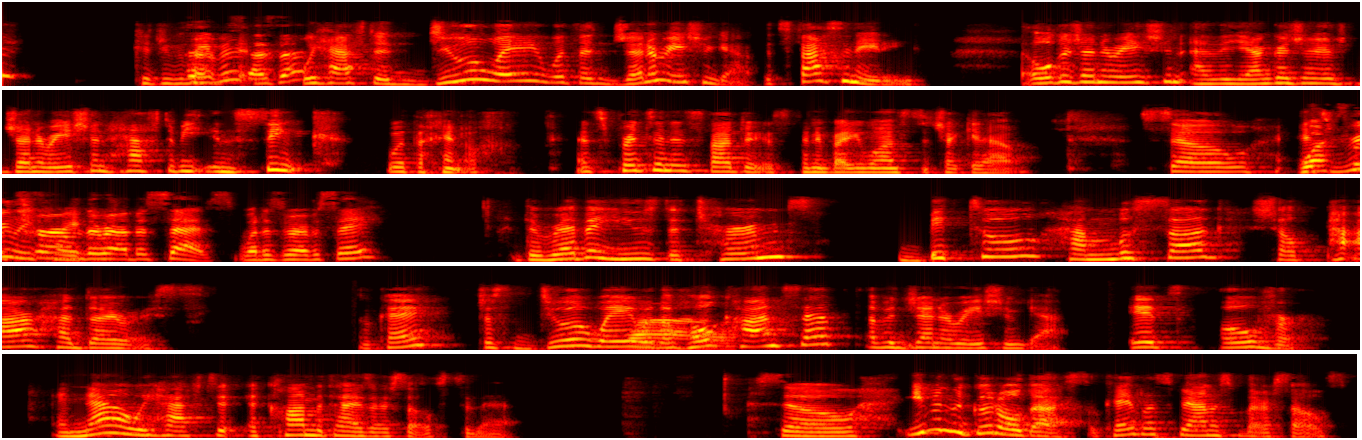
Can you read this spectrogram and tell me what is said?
Could you believe it? We have to do away with the generation gap. It's fascinating. The older generation and the younger generation have to be in sync with the chinuch. It's printed in Svadris if anybody wants to check it out. So it's What's really the term quite, the Rebbe says. What does the Rebbe say? The Rebbe used the terms bitul hamusag shel par hadiris. Okay, just do away wow. with the whole concept of a generation gap. It's over, and now we have to acclimatize ourselves to that. So even the good old us, okay, let's be honest with ourselves.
